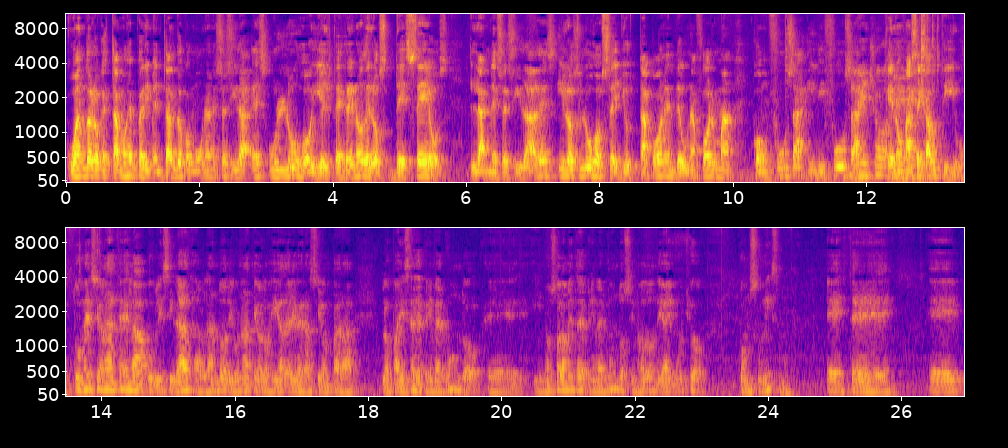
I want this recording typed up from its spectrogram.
cuando lo que estamos experimentando como una necesidad es un lujo y el terreno de los deseos, las necesidades y los lujos se justaponen de una forma confusa y difusa que nos hace eh, cautivo. Tú mencionaste la publicidad hablando de una teología de liberación para los países de primer mundo, eh, y no solamente de primer mundo, sino donde hay mucho consumismo. Este, eh,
